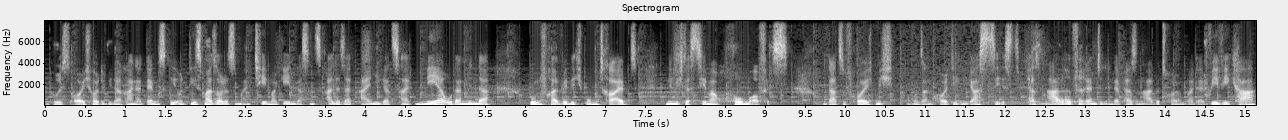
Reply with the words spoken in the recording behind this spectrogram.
begrüßt euch heute wieder Rainer Demski und diesmal soll es um ein Thema gehen, das uns alle seit einiger Zeit mehr oder minder unfreiwillig umtreibt, nämlich das Thema Homeoffice. Und dazu freue ich mich auf unseren heutigen Gast. Sie ist Personalreferentin in der Personalbetreuung bei der WWK,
